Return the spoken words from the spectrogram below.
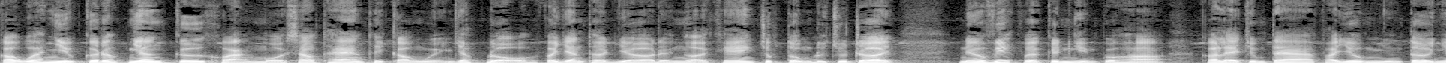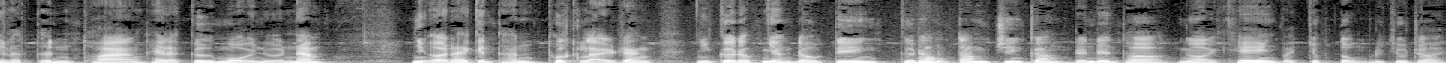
có quá nhiều cơ đốc nhân cứ khoảng mỗi 6 tháng thì cầu nguyện dốc đổ và dành thời giờ để ngợi khen chúc tụng Đức Chúa Trời. Nếu viết về kinh nghiệm của họ, có lẽ chúng ta phải dùng những từ như là thỉnh thoảng hay là cứ mỗi nửa năm. Nhưng ở đây Kinh Thánh thuật lại rằng những cơ đốc nhân đầu tiên cứ đồng tâm chuyên cần đến đền thờ, ngợi khen và chúc tụng Đức Chúa Trời.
